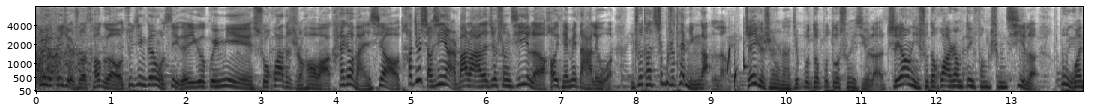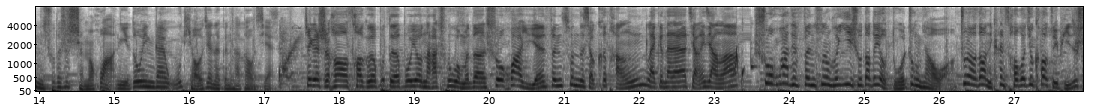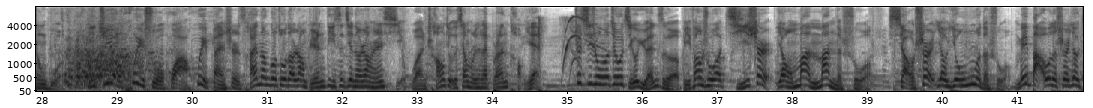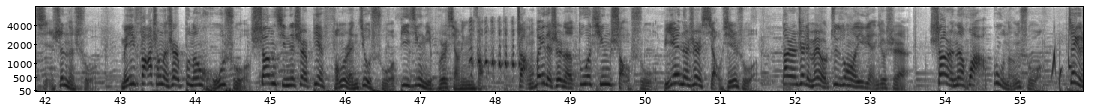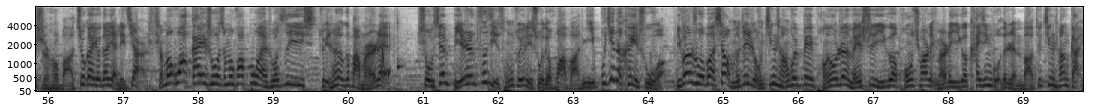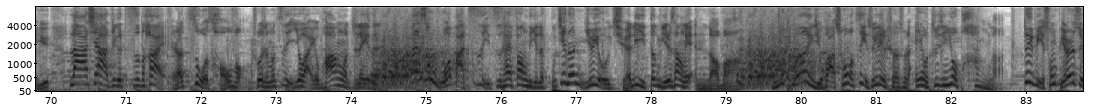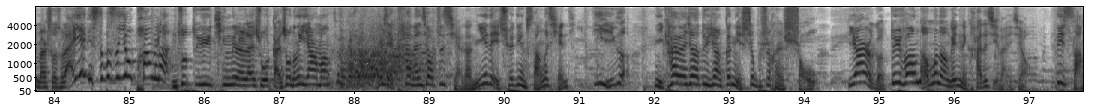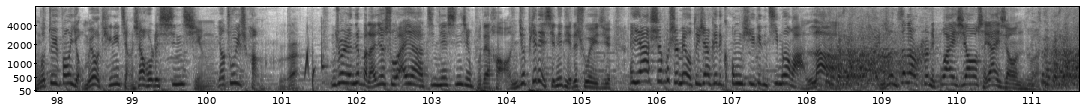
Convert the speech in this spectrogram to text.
月 月飞雪说：“曹哥，我最近跟我自己的一个闺蜜说话的时候啊，开个玩笑，她就小心眼巴拉的就生气了，好几天没搭理我。你说她是不是太敏感了？这个事儿呢，就不多不多说一句了。只要你说的话让对方生气了，不管你说的是什么话，你都应该无条件的跟她道歉。这个时候，曹哥不得不又拿出我们的说话语言分寸的小课堂来跟大家讲一讲了。说话的分寸。和艺术到底有多重要啊？重要到你看曹哥就靠嘴皮子生活。你只有会说话、会办事，才能够做到让别人第一次见到让人喜欢，长久的相处下来不让人讨厌。这其中呢就有几个原则，比方说急事儿要慢慢的说，小事儿要幽默的说，没把握的事儿要谨慎的说，没发生的事儿不能胡说，伤心的事儿别逢人就说，毕竟你不是祥林嫂。长辈的事呢多听少说，别人的事儿小心说。当然这里面有最重要的一点就是伤人的话不能说。这个时候吧就该有点眼力见儿，什么话该说，什么话不该说，自己嘴上有个把门的。首先，别人自己从嘴里说的话吧，你不见得可以说。比方说吧，像我们这种经常会被朋友认为是一个朋友圈里面的一个开心果的人吧，就经常敢于拉下这个姿态，然后自我嘲讽，说什么自己又矮又胖了之类的。但是我把自己姿态放低了，不见得你就有权利蹬鼻子上脸，你知道吧？你说同样一句话，从我自己嘴里说出来，哎呀，我最近又胖了。对比从别人嘴里面说出来，哎呀，你是不是又胖了？你说对于听的人来说，感受能一样吗？而且开玩笑之前呢，你也得确定三个前提：第一个，你开玩笑的对象跟你是不是很熟；第二个，对方能不能给你开得起玩笑；第三个，对方有没有听你讲笑话的心情。要注意场合。你说人家本来就说，哎呀，今天心情不太好，你就偏得闲叠叠的说一句，哎呀，是不是没有对象给你空虚，给你寂寞完了？你说你这唠嗑你不爱笑，谁爱笑？你说，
